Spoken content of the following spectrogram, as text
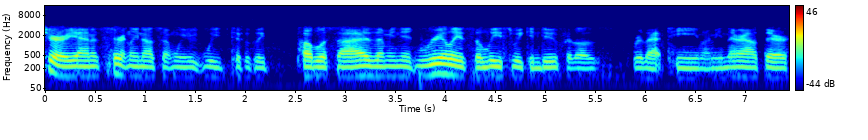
Sure, yeah, and it's certainly not something we, we typically publicize. I mean, it really is the least we can do for those for that team. I mean, they're out there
